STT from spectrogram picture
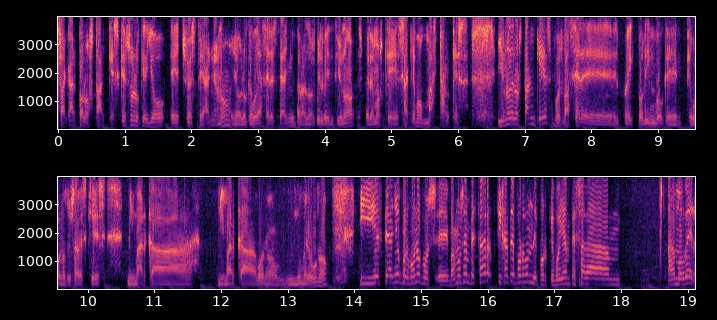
sacar todos los tanques, que eso es lo que yo he hecho este año, ¿no? Yo lo que voy a hacer este año y para el 2021 esperemos que saquemos más tanques. Y uno de los tanques, pues va a ser eh, el proyecto Limbo, que, bueno, tú sabes que es mi marca mi marca, bueno, número uno. Y este año, pues bueno, pues eh, vamos a empezar, fíjate por dónde, porque voy a empezar a mover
